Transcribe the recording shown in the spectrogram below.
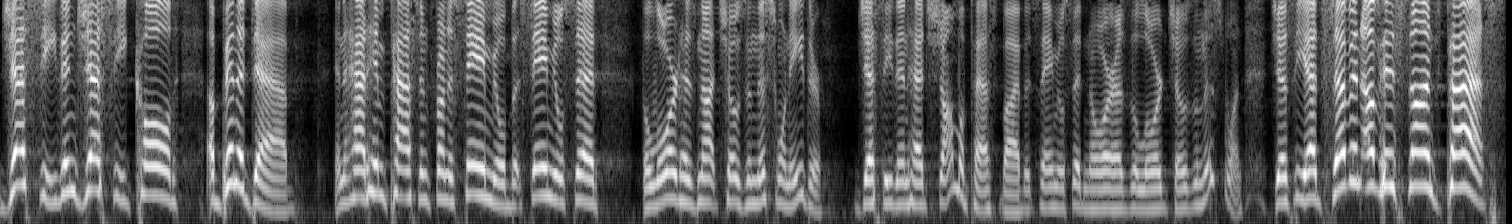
Jesse, then Jesse called Abinadab and had him pass in front of Samuel, but Samuel said, The Lord has not chosen this one either. Jesse then had Shammah pass by, but Samuel said, Nor has the Lord chosen this one. Jesse had seven of his sons pass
